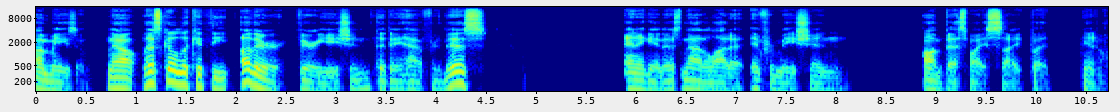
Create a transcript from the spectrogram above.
amazing. Now, let's go look at the other variation that they have for this. And again, there's not a lot of information on Best Buy's site, but you know.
